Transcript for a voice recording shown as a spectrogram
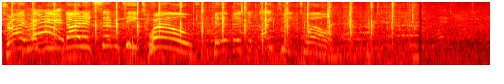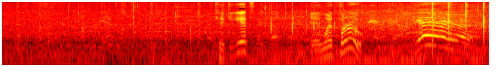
Try Rugby United 17-12. Can it make it 19-12? Kicking it. It went through. Yeah!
